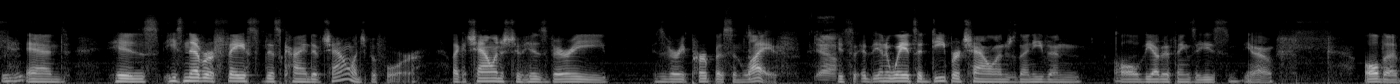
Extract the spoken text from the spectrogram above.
Mhm. and his he's never faced this kind of challenge before, like a challenge to his very his very purpose in life. yeah. It's in a way it's a deeper challenge than even all the other things that he's you know all the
